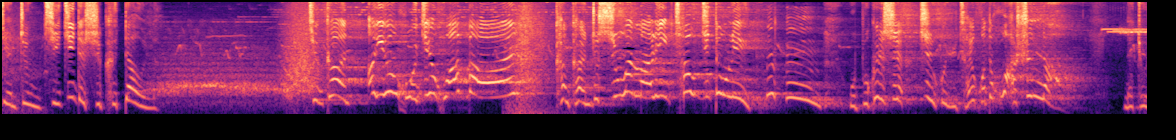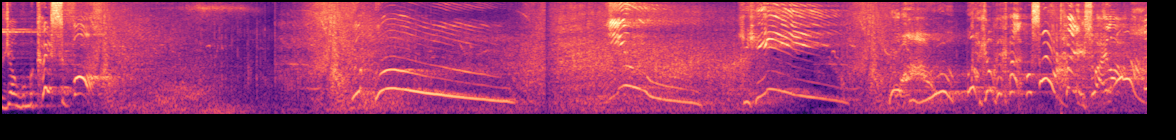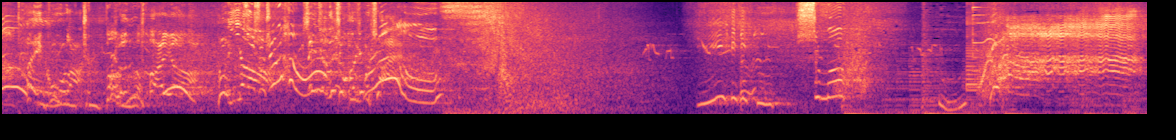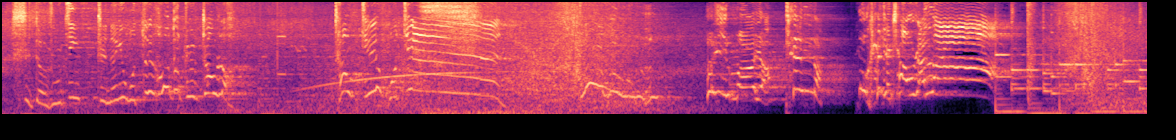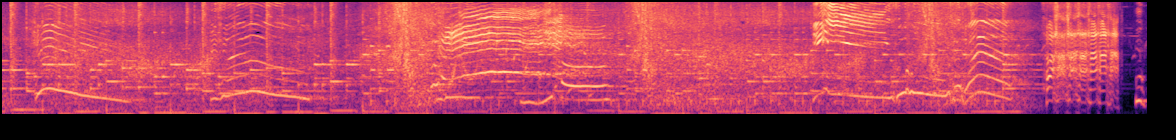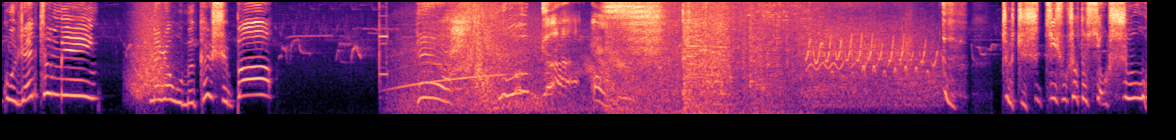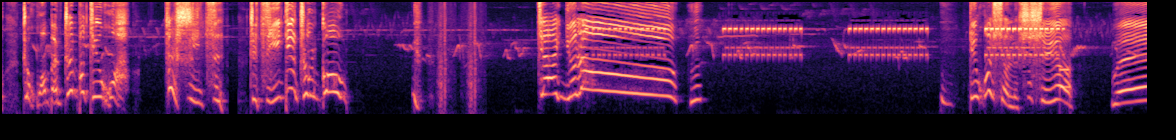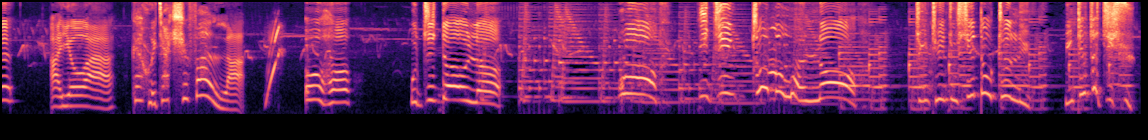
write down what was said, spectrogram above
见证奇迹的时刻到了，请看！哎呦，火箭滑板！看看这十万马力超级动力！哼哼，我不愧是智慧与才华的化身呐！那就让我们开始吧！呼呼！哟！嘿嘿！哇！快看看，好帅呀！太帅了！太酷了！真棒！人才呀！哎呀，技术真好！谁家的小孩这么帅？咦？什么？嗯？事到如今，只能用我最后的绝招了——超级火我们开始吧。这只是技术上的小失误，这滑板真不听话。再试一次，这次一定成功。加油喽！嗯，电话响了，是谁呀？喂，阿优啊。该回家吃饭了。哦，好，我知道了。哇，已经这么晚了，今天就先到这里，明天再继续。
